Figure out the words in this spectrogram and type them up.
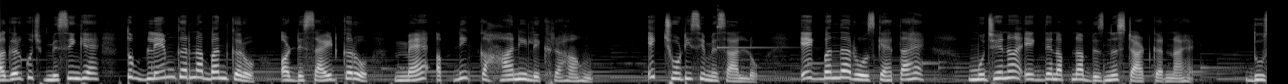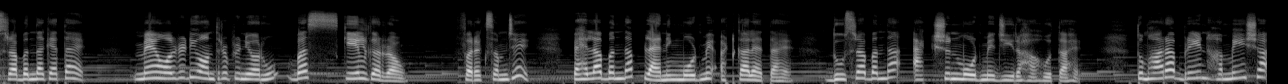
अगर कुछ मिसिंग है तो ब्लेम करना बंद करो और डिसाइड करो, मैं अपनी कहानी लिख रहा हूँ। एक छोटी सी मिसाल लो। एक बंदा रोज कहता है, मुझे ना एक दिन अपना बिज़नेस स्टार्ट करना है। दूसरा बंदा कहता है, मैं ऑलरेडी ऑन्ट्रप्रन्योर हूँ, बस स्केल कर रहा हूँ। फ़र्क समझे? पहला बंदा प्लानिंग मोड में अटका रहता है, दूसरा बंदा एक्शन मोड में जी रहा होता है। तुम्हारा ब्रेन हमेशा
